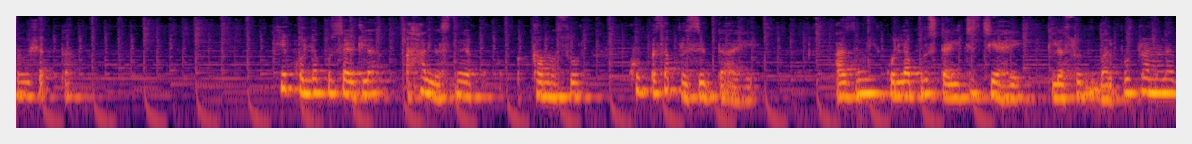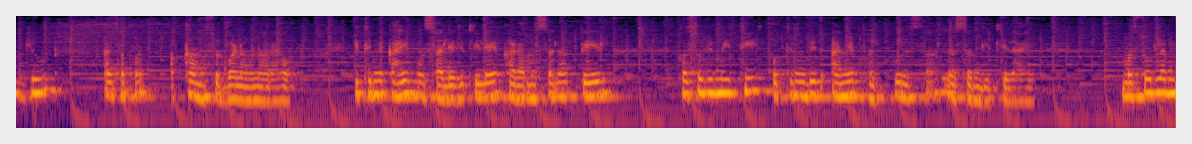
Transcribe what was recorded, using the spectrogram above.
बनवू शकता. हे कोल्हापूर साईडला हा लसणी अख्खा मसूर खूप असा प्रसिद्ध आहे. आज मी कोल्हापूर स्टाईलची जी आहे. लसूण भरपूर प्रमाणात घेऊन आज आपण अख्खा मसूर बनवणार आहोत. इथे मी काही मसाले घेतलेले आहे खडा मसाला तेल कसुरी मेथी कोथिंबीर आणि भरपूर असा लसण घेतलेला आहे. मसूरला मी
